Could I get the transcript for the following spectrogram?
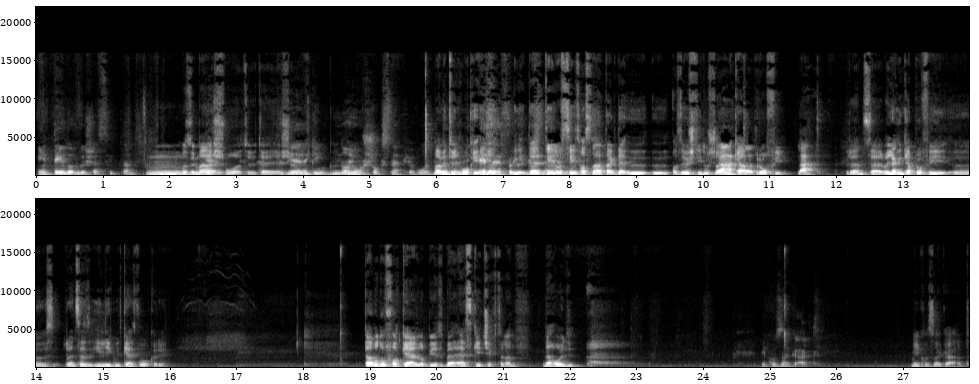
Én Taylorról is ezt hittem. Mm, azért más Ugye- volt ő Ez teljesen. ugye neki nagyon sok snapja volt. Mármint, hogy oké, okay, igen, de Taylor széthasználták, de ő, ő, az ő stílusa Láttad? inkább profi lát, rendszer, vagy inkább profi uh, rendszerhez illik, mint Kenneth Walkeré. Támadó fa kell a Billsbe, ez kétségtelen. De hogy Még hozzá guard. még hozzá gárd.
